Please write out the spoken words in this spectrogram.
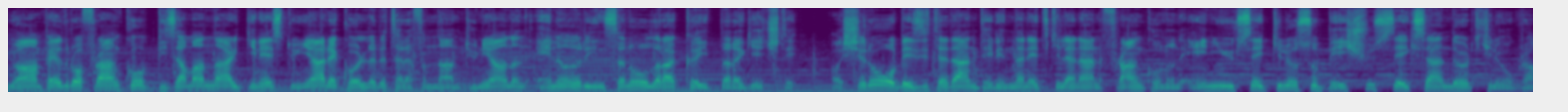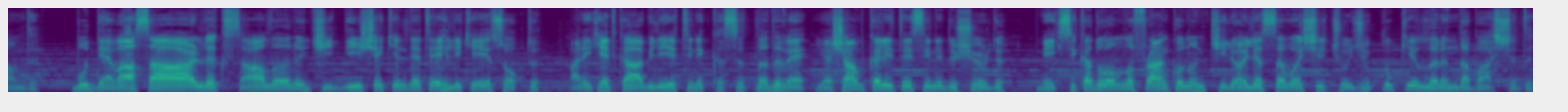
Juan Pedro Franco bir zamanlar Guinness Dünya Rekorları tarafından dünyanın en ağır insanı olarak kayıtlara geçti. Aşırı obeziteden derinden etkilenen Franco'nun en yüksek kilosu 584 kilogramdı. Bu devasa ağırlık sağlığını ciddi şekilde tehlikeye soktu. Hareket kabiliyetini kısıtladı ve yaşam kalitesini düşürdü. Meksika doğumlu Franco'nun kiloyla savaşı çocukluk yıllarında başladı.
